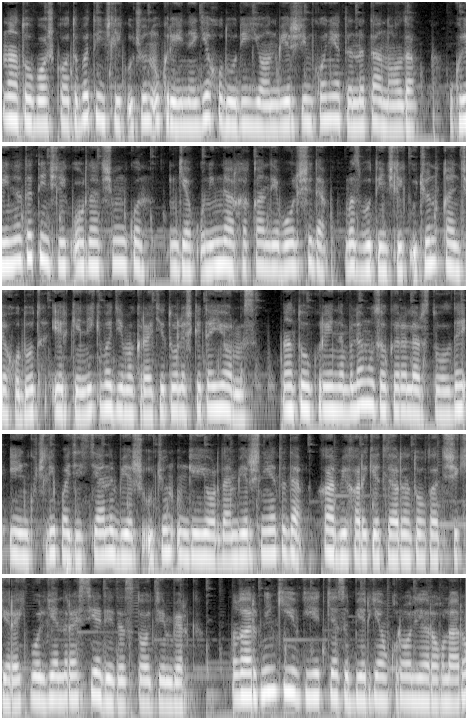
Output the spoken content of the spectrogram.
nato bosh kotibi tinchlik uchun ukrainaga hududiy yon berish imkoniyatini tan oldi. Ukrainada tinchlik o'rnatish mumkin. Gap uning narxi qanday bo'lishida? Biz bu tinchlik uchun qancha hudud erkinlik va demokratiya to'lashga tayyormiz. Nato ukraina bilan muzokaralar stolida eng kuchli pozitsiyani berish uchun unga yordam berish niyatida harbiy harakatlarni to'xtatishi kerak bo'lgan rossiya dedi stoltenberg. G'arbning kiyevga yetkazib bergan qurol yarog'lari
